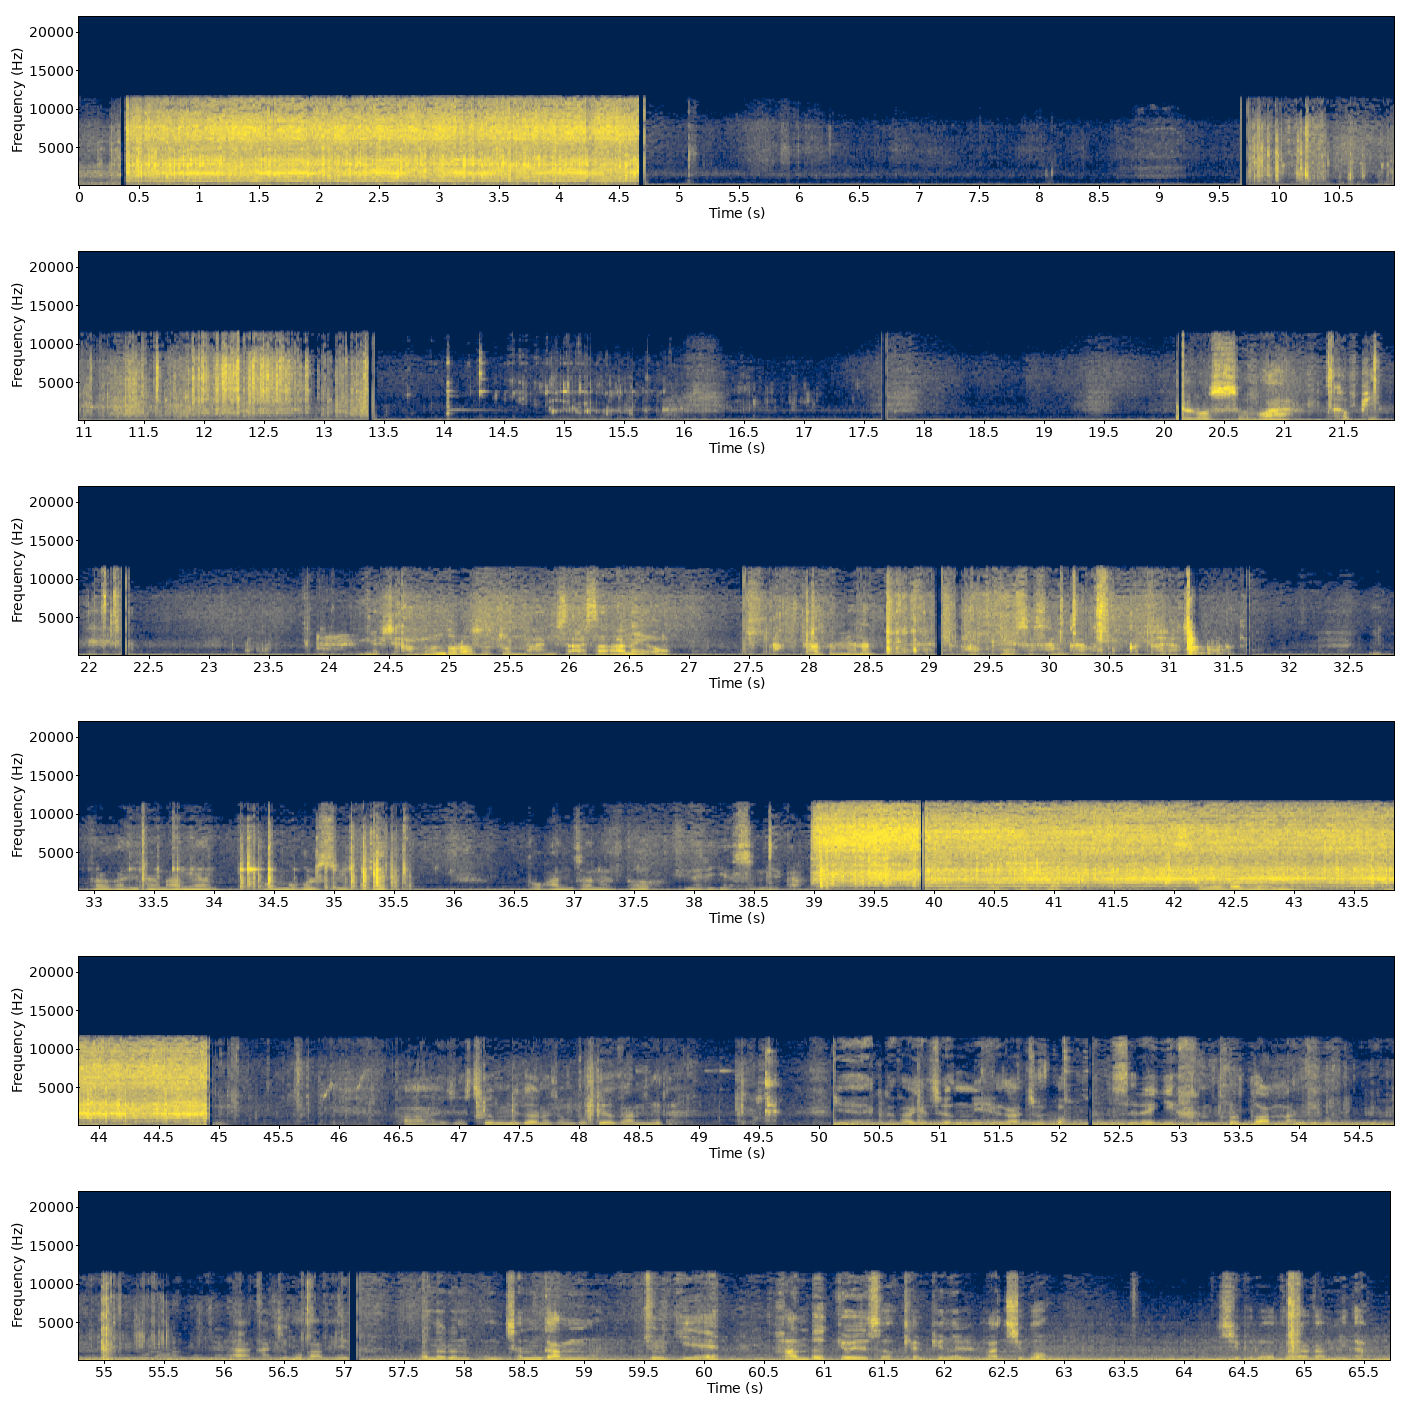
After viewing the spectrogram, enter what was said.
로스와 커피. 역시 강원도라서 좀 많이 쌀쌀하네요. 딱 닫으면은 앞에서 상가하고 똑같아요. 이따가 일어나면 또 먹을 수 있게 또 한 잔을 더 내리겠습니다. 또세번 내립니다. 아 이제 정리가 어느 정도 되어 갑니다. 깨끗하게 정리해가지고 쓰레기 한 톨도 안 남기고 다 가지고 갑니다. 오늘은 홍천강 줄기에 한덕교에서 캠핑을 마치고 집으로 돌아갑니다.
